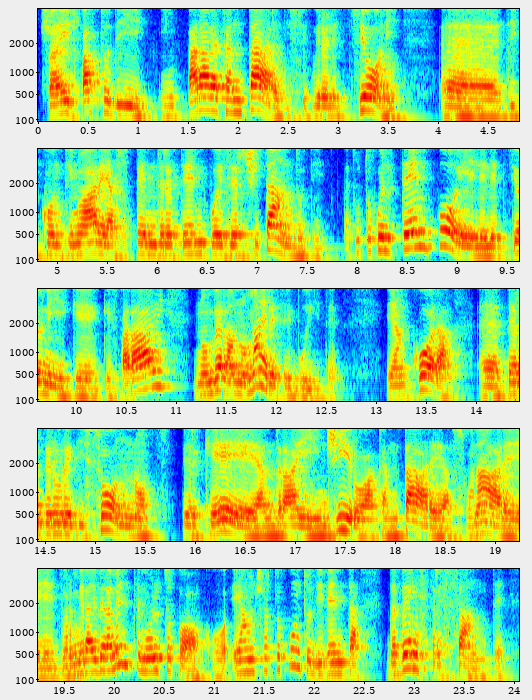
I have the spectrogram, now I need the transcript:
cioè il fatto di imparare a cantare, di seguire lezioni, eh, di continuare a spendere tempo esercitandoti. E tutto quel tempo e le lezioni che, che farai non verranno mai retribuite. E ancora eh, perdere ore di sonno perché andrai in giro a cantare, a suonare, dormirai veramente molto poco e a un certo punto diventa davvero stressante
